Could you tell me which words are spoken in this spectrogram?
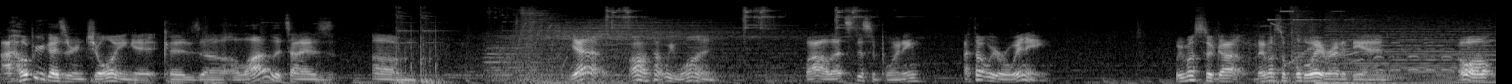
I hope you guys are enjoying it because uh, a lot of the times um, yeah. Oh, I thought we won. Wow, that's disappointing. I thought we were winning. We must have got... They must have pulled away right at the end. Oh, well.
